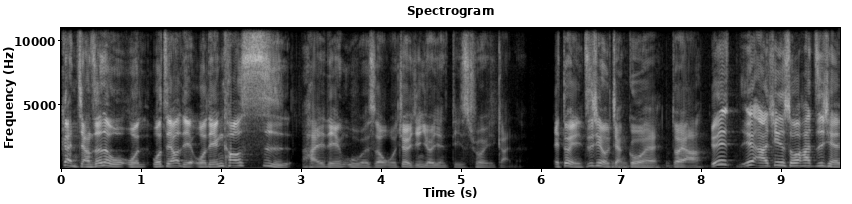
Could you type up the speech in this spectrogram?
干讲真的，我我我只要连我连尻四还连五的时候，我就已经有一点 destroy 感了。哎，对你之前有讲过哎，对啊，因为因为阿庆说他之前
